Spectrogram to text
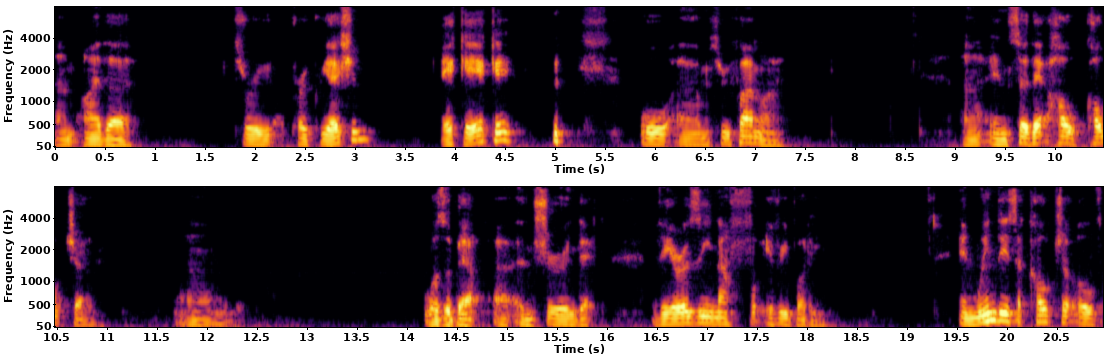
um, either through procreation, eke eke, or um, through whāngai. Uh, and so that whole culture uh, was about uh, ensuring that there is enough for everybody. And when there's a culture of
